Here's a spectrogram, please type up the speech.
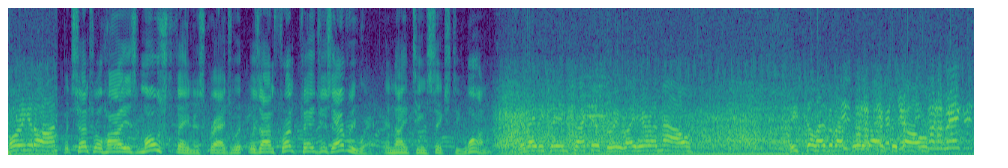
pouring it on. But Central High's most famous graduate was on front pages everywhere in 1961. Jim Beatty seeing track history right here and now. He still has about He's 40 gonna yards make to it, Jim. go. He's gonna make it.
